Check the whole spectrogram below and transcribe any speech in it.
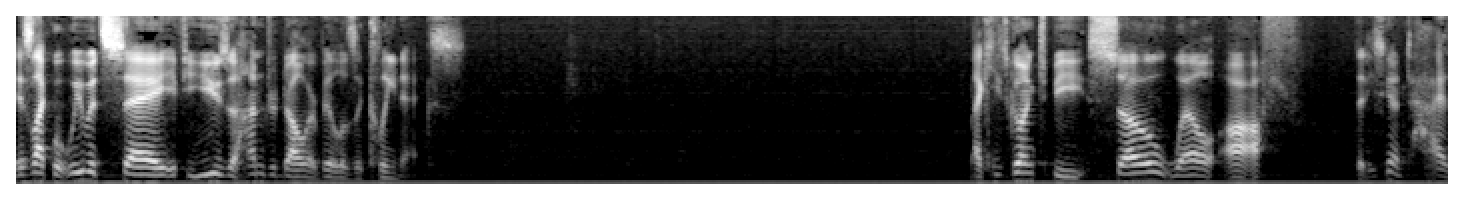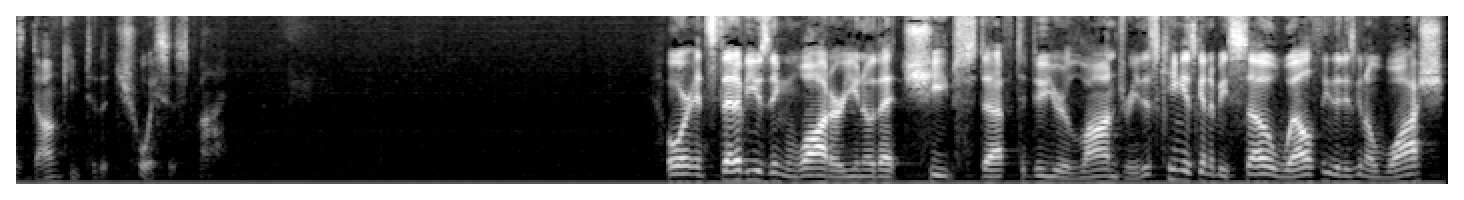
is like what we would say if you use a $100 bill as a Kleenex. Like he's going to be so well off that he's going to tie his donkey to the choicest vine. Or instead of using water, you know, that cheap stuff to do your laundry, this king is going to be so wealthy that he's going to wash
